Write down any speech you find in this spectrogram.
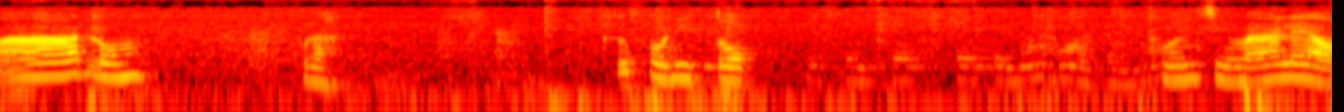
ปาดล้มพูดอะคือฝนอีกตกเป็นโต๊ะเป็นน้ำหอดของฝนสีมาแล้ว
